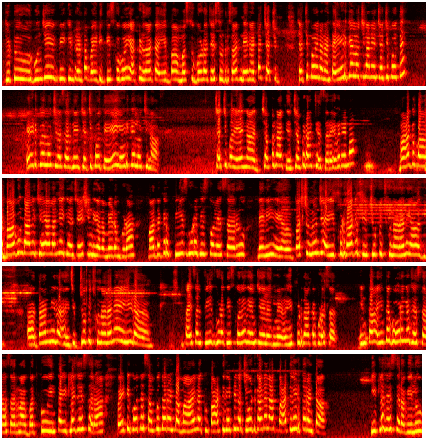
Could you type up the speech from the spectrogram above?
జుట్టు గుంజి పీకిండ్రంట బయటికి తీసుకుపోయి అక్కడ దాకా ఏబ్బా మస్తు గొడవ చేస్తుండ్రు సార్. నేనట చచ్చి చచ్చిపోయినానంట. ఏడుకెళ్ళి వచ్చినా నేను చచ్చిపోతే? ఏడుకెళ్ళి వచ్చిన సార్ నేను చచ్చిపోతే? ఏడుకెళ్ళి వచ్చిన? చచ్చిపోయి నా చంపడానికి చంపడానికి చేస్తారా ఎవరైనా? బాగా బా బాగుండాలి చేయాలని చేసింది కదా మేడం కూడా. మా దగ్గర ఫీజు కూడా తీసుకోలేదు సార్. నేను ఫస్ట్ నుంచి ఇప్పుడు దాకా చూపించుకున్నానని దాని మీద చూపించుకున్నానని ఈడ పైసలు ఫీజు కూడా తీసుకోలేదు ఏం చేయలేదు ఇప్పుడు దాకా కూడా సార్. ఇంత ఇంత ఘోరంగా చేస్తారా సార్ నా బతుకు? ఇంత ఇట్లా చేస్తారా? బయటికి పోతే చంపుతారంట మా ఆయనకు పాతి పెట్టిన చోటు కాడ నాకు పాతి పెడతారంట. ఇట్లా చేస్తారా వీళ్ళు?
